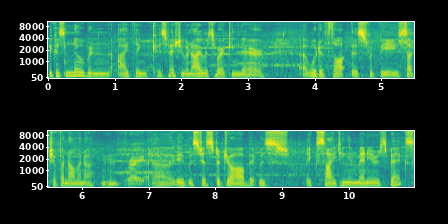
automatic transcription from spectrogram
because no one, I think, especially when I was working there, would have thought this would be such a phenomena. Right. Uh, it was just a job. It was exciting in many respects.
